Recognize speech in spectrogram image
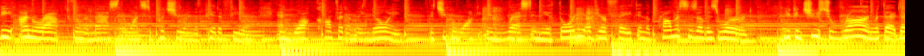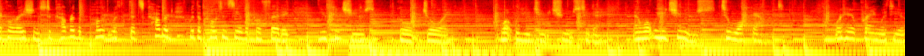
be unwrapped from the mask that wants to put you in the pit of fear and walk confidently knowing that you can walk in rest in the authority of your faith in the promises of his word you can choose to run with that declarations to cover the pot with that's covered with the potency of the prophetic. You can choose joy. What will you do, choose today? And what will you choose to walk out? We're here praying with you.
